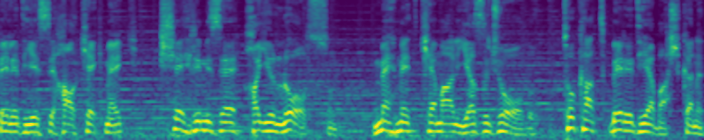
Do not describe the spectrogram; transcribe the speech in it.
Belediyesi Halk Ekmek, şehrimize hayırlı olsun. Mehmet Kemal Yazıcıoğlu, Tokat Belediye Başkanı.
